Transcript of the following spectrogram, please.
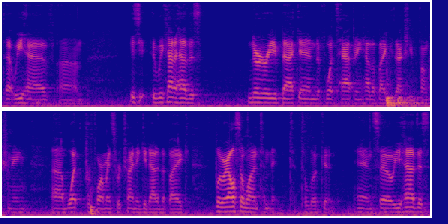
that we have um, is we kind of have this nerdery back end of what's happening, how the bike is actually functioning, um, what performance we're trying to get out of the bike, but we also want it to, to, to look good. And so you have this.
